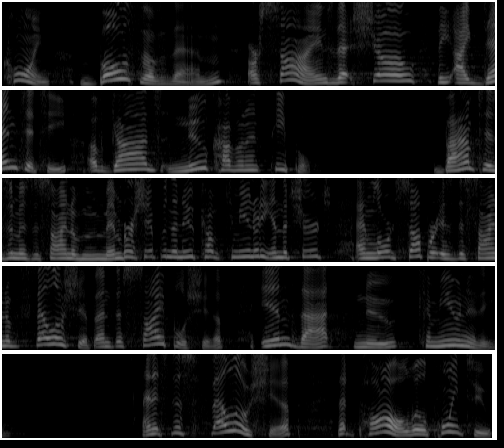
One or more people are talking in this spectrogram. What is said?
coin. Both of them are signs that show the identity of God's new covenant people. Baptism is the sign of membership in the new community in the church, and Lord's Supper is the sign of fellowship and discipleship in that new community. And it's this fellowship that Paul will point to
